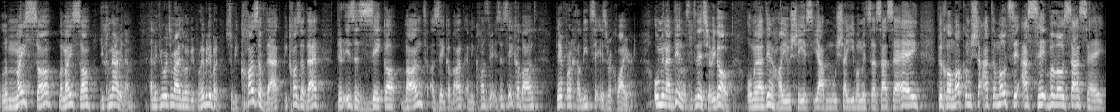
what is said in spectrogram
lemaisa, lemaisa, you can marry them. And if you were to marry them, it would be prohibited. But so because of that, because of that, there is a zeka bond, a zeka bond, and because there is a zeka bond, therefore chalitza is required. Uminadin, listen to this, here we go. Uminadin, hayu sheyis yab mushayim mitzvah sasei, v'chol makum sha'ata motze asei v'lo sasei,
